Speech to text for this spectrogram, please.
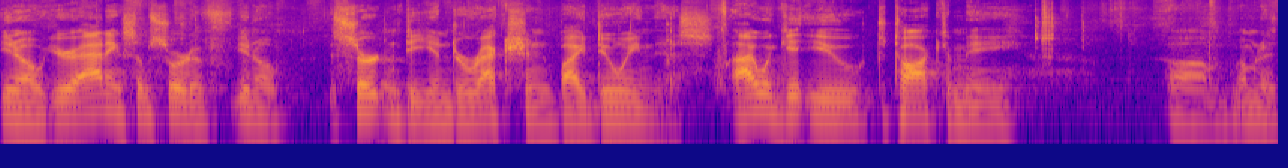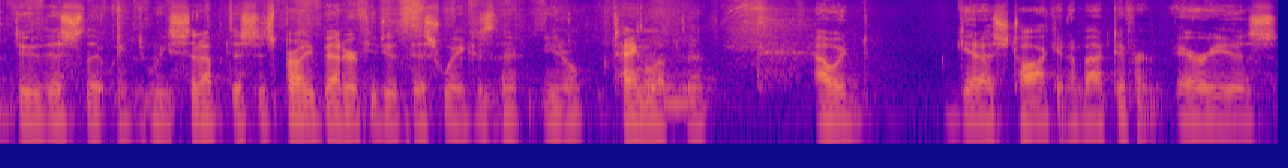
you know, you're adding some sort of, you know, certainty and direction by doing this. I would get you to talk to me. Um, I'm going to do this so that we, we set up this. It's probably better if you do it this way because you know tangle up the. I would get us talking about different areas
